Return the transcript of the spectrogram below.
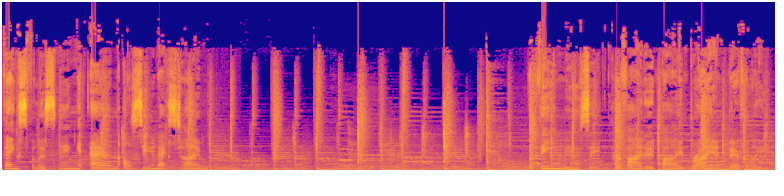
Thanks for listening, and I'll see you next time. Theme music provided by Brian Beverly.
